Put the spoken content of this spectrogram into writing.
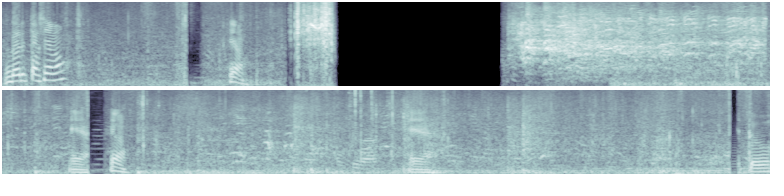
Doritosnya, Bang? Yang. Ya, yang. Ya. Itu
